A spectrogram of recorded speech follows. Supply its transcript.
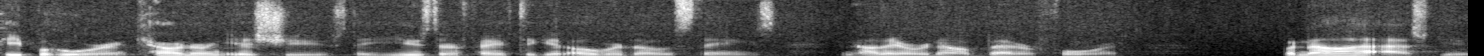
people who were encountering issues. They used their faith to get over those things and how they were now better for it. But now I ask you,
